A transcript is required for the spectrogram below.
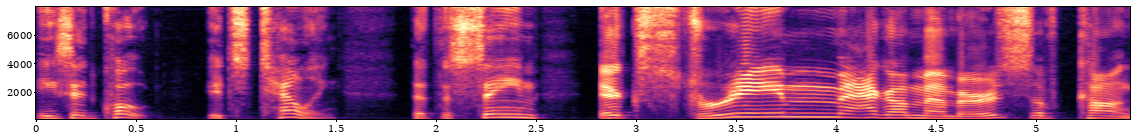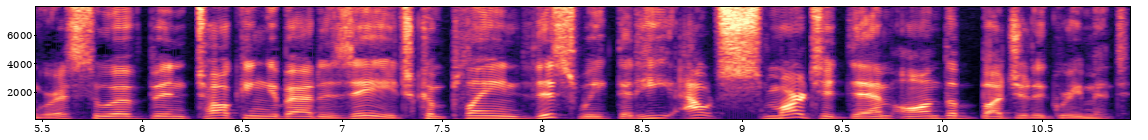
He said, quote, it's telling that the same extreme MAGA members of Congress who have been talking about his age complained this week that he outsmarted them on the budget agreement.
